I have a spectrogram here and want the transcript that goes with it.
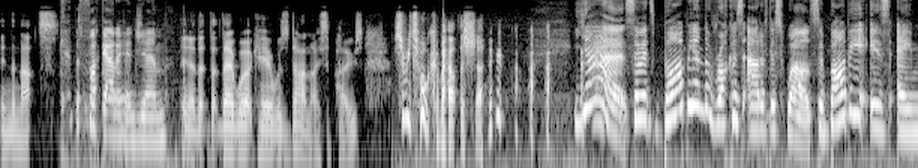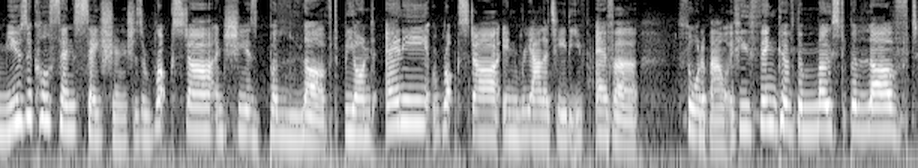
in the nuts. Get the fuck out of here, Jem. You know that, that their work here was done. I suppose. Should we talk about the show? Yeah, so it's Barbie and the Rockers Out of This World. So Barbie is a musical sensation. She's a rock star and she is beloved beyond any rock star in reality that you've ever thought about. If you think of the most beloved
